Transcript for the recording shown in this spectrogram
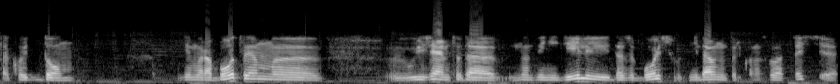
такой дом, где мы работаем, э, уезжаем туда на две недели и даже больше. Вот недавно только у нас была сессия,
